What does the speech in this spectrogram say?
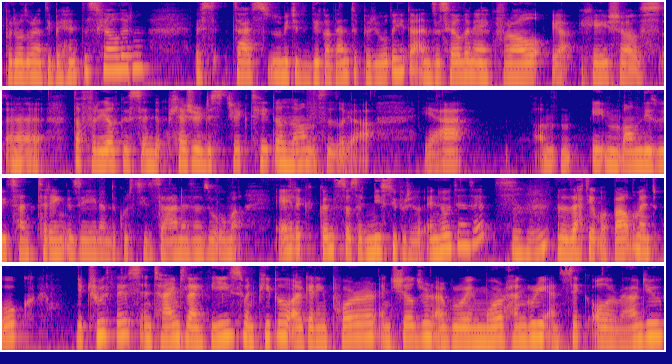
periode waarin hij begint te schilderen, is dat is zo'n beetje de decadente periode. Heet dat. En ze schilderen eigenlijk vooral ja, geisha's, eh tafereeltjes in de Pleasure District heet dat Mhm. dan. Ze zo, ja, ja, een- man die zoiets aan het drinken zijn en de courtisanes en zo. Maar eigenlijk kunst dat er niet super veel inhoud in zit. Mhm. En dan zegt hij op een bepaald moment ook: The truth is, in times like these, when people are getting poorer and children are growing more hungry and sick all around you,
